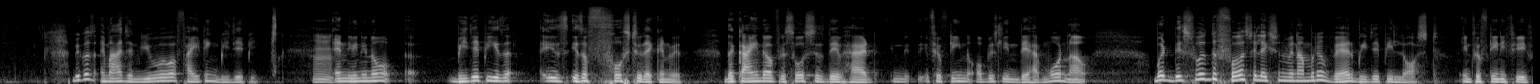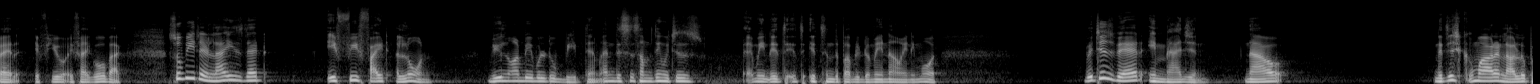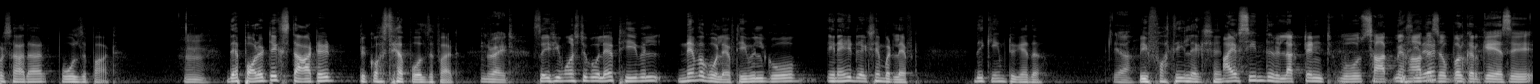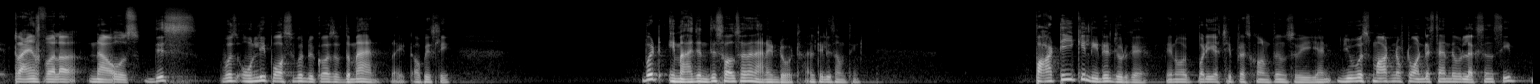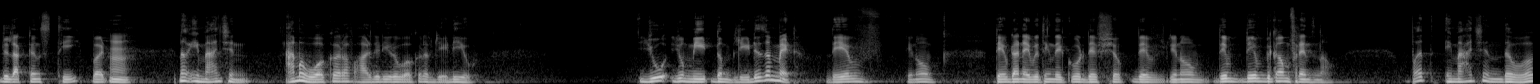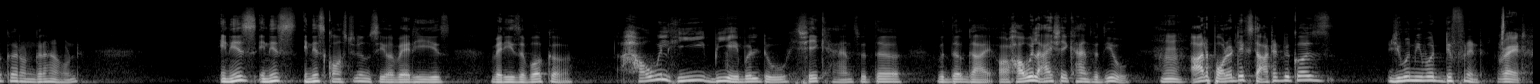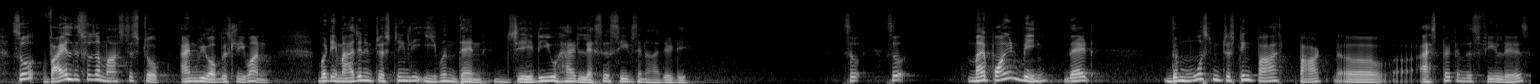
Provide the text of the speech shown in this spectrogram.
because imagine we were fighting BJP, hmm. and you know, uh, BJP is a, is is a force to reckon with. The kind of resources they've had, in 15 obviously they have more now, but this was the first election, Vinamra, where BJP lost in 15 if you if i if you if i go back so we realize that if we fight alone we will not be able to beat them and this is something which is i mean it, it, it's in the public domain now anymore which is where imagine now nitish kumar and lalu prasad are poles apart hmm. their politics started because they are poles apart right so if he wants to go left he will never go left he will go in any direction but left they came together Yeah. We fought the election. I've seen the reluctant वो साथ में हाथ ऐसे ऊपर करके ऐसे triumph वाला now This was only possible because of the man, right? Obviously. But imagine this also an anecdote. I'll tell you something. Party के लीडर जुड़ गए यू नो बड़ी अच्छी प्रेस कॉन्फ्रेंस हुई and you were smart enough to understand reluctance थी reluctance थी but now imagine I am a worker of R J D you worker of J D U you you meet the leaders a met they've you know they've done everything they could they've shook they've you know they've they've become friends now but imagine the worker on ground in his in his in his constituency or where he is where he's a worker how will he be able to shake hands with the with the guy or how will i shake hands with you hmm. our politics started because you and me were different right so while this was a master stroke and we obviously won but imagine interestingly even then jdu had lesser seats than rjd so so my point being that the most interesting part, part uh, aspect in this field is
